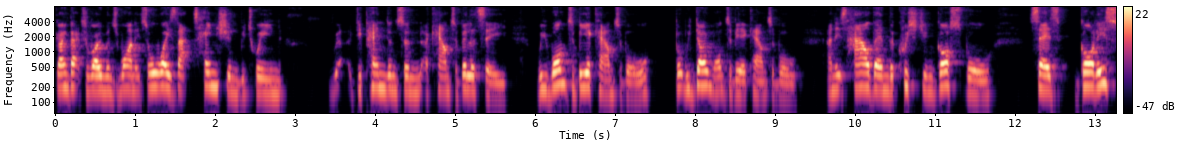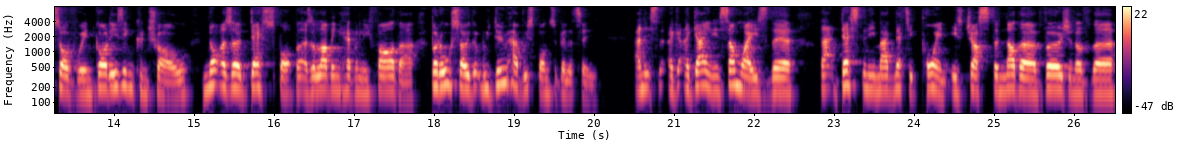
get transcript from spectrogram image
going back to Romans 1, it's always that tension between dependence and accountability. We want to be accountable, but we don't want to be accountable. And it's how then the Christian gospel says God is sovereign, God is in control, not as a despot, but as a loving heavenly father, but also that we do have responsibility. And it's again, in some ways, the that destiny magnetic point is just another version of the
